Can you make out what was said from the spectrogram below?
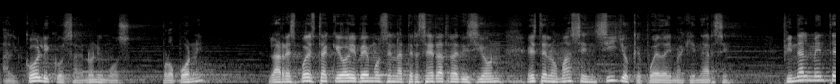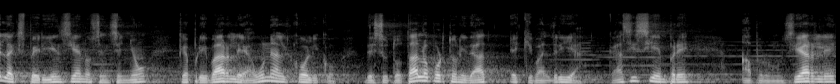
Alcohólicos Anónimos propone? La respuesta que hoy vemos en la tercera tradición es de lo más sencillo que pueda imaginarse. Finalmente la experiencia nos enseñó que privarle a un alcohólico de su total oportunidad equivaldría casi siempre a pronunciarle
